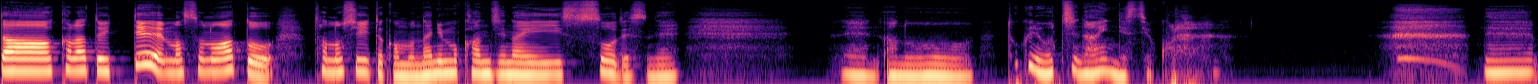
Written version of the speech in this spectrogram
たからといって、まあ、その後楽しいとかも何も感じないそうですね。ねあの特に落ちないんですよこれ。ね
